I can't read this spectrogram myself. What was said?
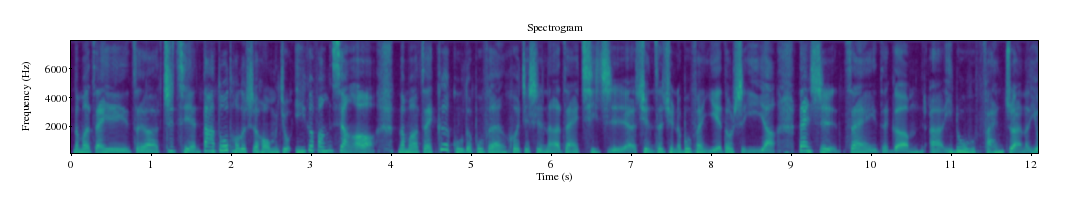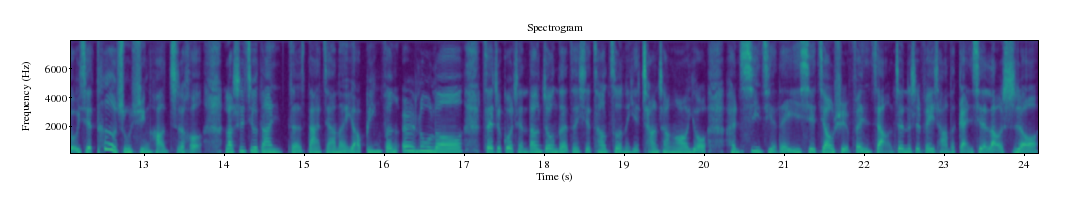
那么在这个之前大多头的时候，我们就一个方向哦。那么在各股的部分，或者是呢在期指选择权的部分，也都是一样。但是在这个呃一路反转了，有一些特殊讯号之后，老师就带着大家呢要兵分二路喽。在这过程当中的这些操作呢，也常常哦有很细节的一些教学分享，真的是非常的感谢老师哦。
